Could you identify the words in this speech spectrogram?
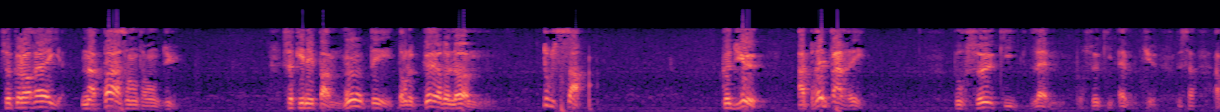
ce que l'oreille n'a pas entendu, ce qui n'est pas monté dans le cœur de l'homme, tout ça que Dieu a préparé pour ceux qui l'aiment, pour ceux qui aiment Dieu. Ça, ah,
